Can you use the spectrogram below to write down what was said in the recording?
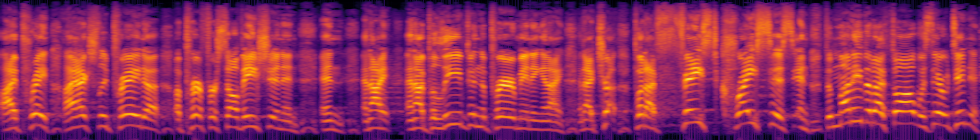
I prayed, I actually prayed a, a, prayer for salvation and, and, and, I, and I believed in the prayer meeting and I, and I tried, but I faced crisis and the money that I thought was there didn't,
